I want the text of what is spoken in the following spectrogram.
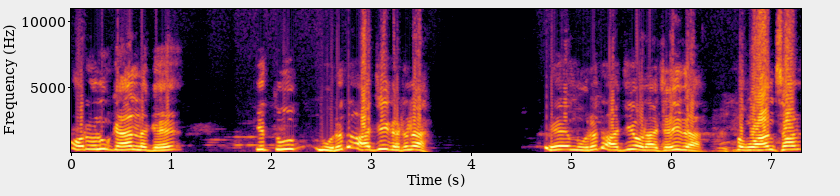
ਔਰ ਉਹਨੂੰ ਕਹਿਣ ਲੱਗੇ ਕਿ ਤੂੰ ਮੂਰਤ ਅੱਜ ਹੀ ਕੱਢਣਾ। ਇਹ ਮੂਰਤ ਅੱਜ ਹੀ ਹੋਣਾ ਚਾਹੀਦਾ। ਭਗਵਾਨ ਸਨ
